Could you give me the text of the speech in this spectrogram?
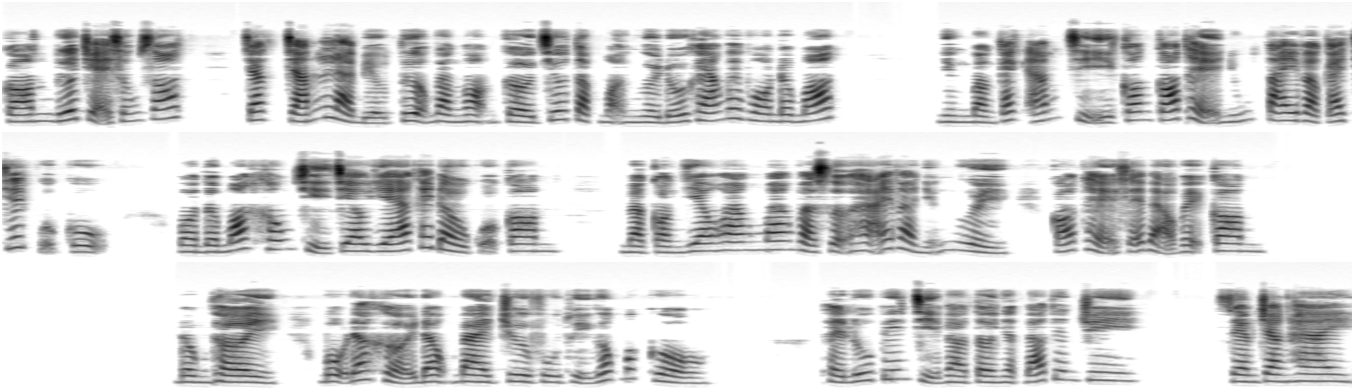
con đứa trẻ sống sót chắc chắn là biểu tượng và ngọn cờ chiêu tập mọi người đối kháng với Voldemort. Nhưng bằng cách ám chỉ con có thể nhúng tay vào cái chết của cụ, Voldemort không chỉ treo giá cái đầu của con, mà còn gieo hoang mang và sợ hãi vào những người có thể sẽ bảo vệ con. Đồng thời, bộ đã khởi động bài trừ phù thủy gốc Muggle. Thầy Lupin chỉ vào tờ nhật báo tiên tri. Xem trang 2.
